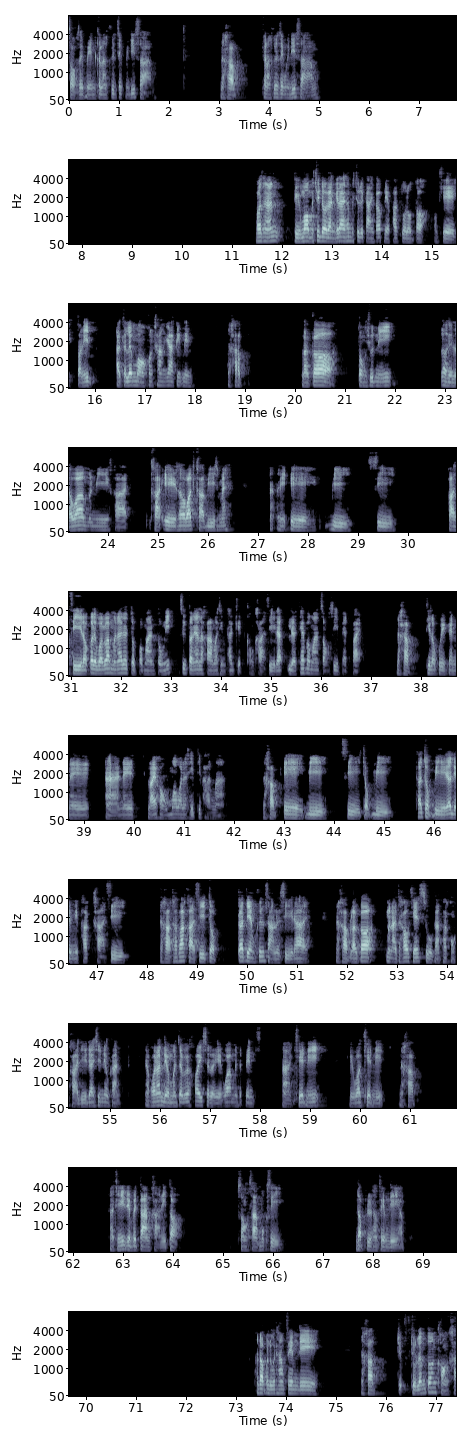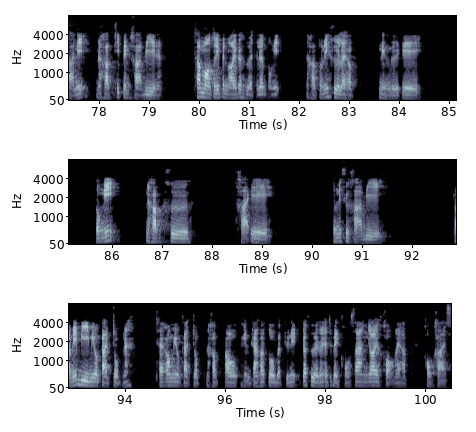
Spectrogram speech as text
สองเซกเมนต์กำลังขึ้นเซกเมนต์ที่สาม นะครับกำลังขึ้นเซกเมนต์ที่สามเพราะฉะนั้นหรือมองเป็นชุดเดียวกันก็ได้ถ้าเป็นชุดเดียวกันก็เปรียบพักตัวลงต่อโอเค ตอนนี้อาจจะเริ่มมองค่อนข้างยากนิดนึงนะครับ แล้วก็ตรงชุดนี้ เราเห็นแล้วว่ามันมีขาขา A เราวัดขา B ใช่ไหมอันนี้ A B C ขา C เราก็เลยวัดว่ามันน่าจะจบประมาณตรงนี้ ซึ่งตอนนี้ราคามาถึงทาร์เก็ตของขา C แล้ว เหลือแค่ประมาณ 2488 นะครับ ที่เราคุยกันในอ่าในไลฟ์ของเมื่อวันอาทิตย์ที่ผ่านมานะครับ A B C จบ B ถ้าจบ B แล้วเดี๋ยวมีพักขา C นะครับ ถ้าพักขา C จบก็เตรียมขึ้น 3 หรือ C ได้นะครับ แล้วก็มันอาจจะเข้าเคสสู่การพักของขาดีได้เช่นเดียวกันนะเพราะนั้นเดี๋ยวมันจะค่อยๆเฉลยเองว่ามันจะเป็นอ่าเคสนี้ หรือว่าเคสนี้ นะครับอ่าทีนี้เดี๋ยวไปตามขานี้ต่อสองสามหกสี่ดับดูทางเฟรมเดย์ครับพอดับมาดูทางเฟรมเดย์นะครับจจุดเริ่มต้นของขานี้นะครับ ที่เป็นขา B เนี่ยถ้ามองตัวนี้เป็นน้อยก็คือจะเริ่มตรงนี้นะครับ ตรงนี้คืออะไรครับหนึ่งหรือ A ตรงนี้นะครับคือขา A ตรงนี้คือขา B ตอนนี้ B มีโอกาสจบนะ ใช้คำมีโอกาสจบนะครับ เอาเห็นการพักตัวแบบชุดนี้ก็คือตรงนี้อาจจะเป็นโครงสร้างย่อยของอะไรครับ ของขา C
